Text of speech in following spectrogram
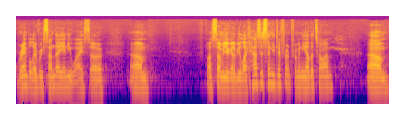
ramble every Sunday anyway, so um, some of you are going to be like, how's this any different from any other time? Um,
